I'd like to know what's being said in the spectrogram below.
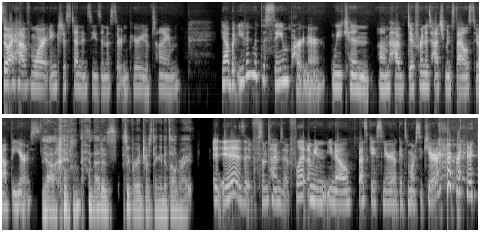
So, I have more anxious tendencies in a certain period of time. Yeah, but even with the same partner, we can um, have different attachment styles throughout the years. Yeah, and that is super interesting in its own right. It is. It sometimes it flip. I mean, you know, best case scenario gets more secure, right?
